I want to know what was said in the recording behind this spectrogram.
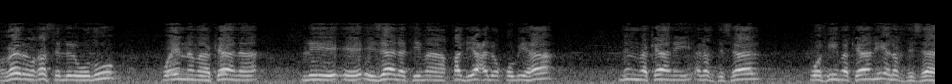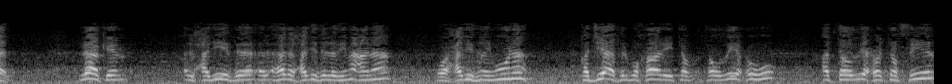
غير الغسل للوضوء وإنما كان لإزالة ما قد يعلق بها من مكان الاغتسال وفي مكان الاغتسال. لكن الحديث هذا الحديث الذي معنا هو حديث ميمونة قد جاء في البخاري توضيحه التوضيح والتفصيل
